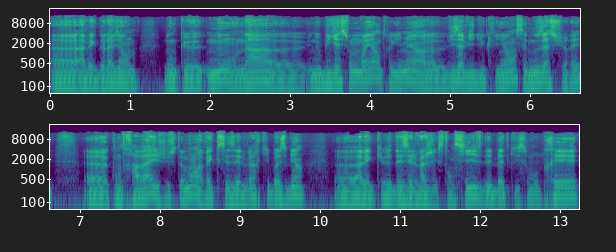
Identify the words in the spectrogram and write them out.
euh, avec de la viande. Donc euh, nous, on a euh, une obligation de moyens entre guillemets hein, vis-à-vis du client, c'est de nous assurer euh, qu'on travaille justement avec ces éleveurs qui bossent bien, euh, avec euh, des élevages extensifs, des bêtes qui sont au pré,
